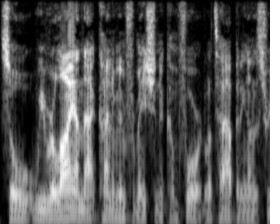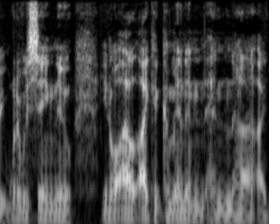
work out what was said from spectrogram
So we rely on that kind of information to come forward. What's happening on the street? What are we seeing new? You know, I'll, i could come in and and uh, I,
